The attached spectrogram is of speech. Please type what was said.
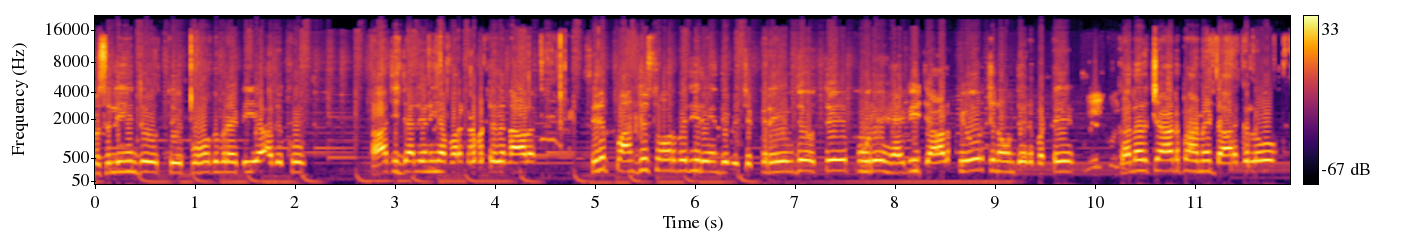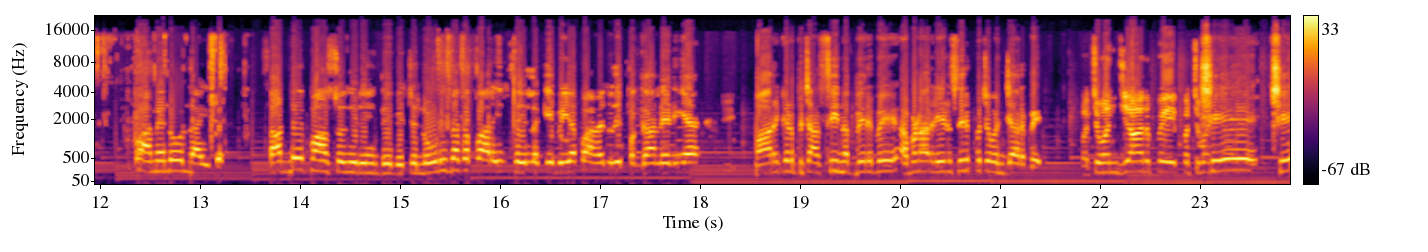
ਮਸਲੀਨ ਦੇ ਉੱਤੇ ਬਹੁਤ ਵੈਰਾਈਟੀ ਆ। ਦੇਖੋ ਆਹ ਚੀਜ਼ਾਂ ਲੈਣੀਆਂ ਬਰਕਟ ਪੱਟੇ ਦੇ ਨਾਲ। ਸਿਰਫ 500 ਰੁਪਏ ਦੀ ਰੇਂਜ ਦੇ ਵਿੱਚ ਕਰੇਵ ਦੇ ਉੱਤੇ ਪੂਰੇ ਹੈਵੀ ਜਾਲ ਪਿਓਰ ਚਨਾਉਣ ਦੇ ਦੁਪੱਟੇ ਕਲਰ ਚਾਰਟ ਭਾਵੇਂ ਡਾਰਕ ਲੋ ਭਾਵੇਂ ਲੋ ਲਾਈਟ 550 ਦੀ ਰੇਂਜ ਦੇ ਵਿੱਚ ਲੋੜੀ ਤੱਕ ਭਾਰੀ ਸੇਲ ਲੱਗੀ ਪਈ ਆ ਭਾਵੇਂ ਤੁਸੀਂ ਪੱਗਾਂ ਲੈਣੀਆਂ। ਮਾਰਕੀਟ 85 90 ਰੁਪਏ ਆਪਣਾ ਰੇਟ ਸਿਰਫ 55 ਰੁਪਏ। 55 ਰੁਪਏ 55 6 6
